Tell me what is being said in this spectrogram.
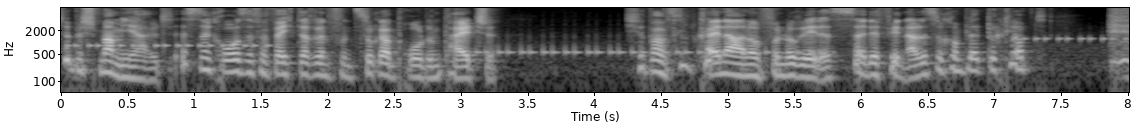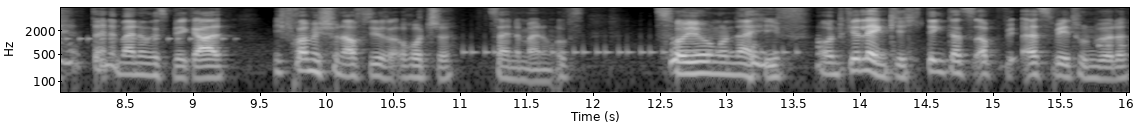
Typisch Mami halt. Ist eine große Verfechterin von Zuckerbrot und Peitsche. Ich habe absolut keine Ahnung, von du redest. Seid ihr für ihn alles so komplett bekloppt? Deine Meinung ist mir egal. Ich freue mich schon auf die Rutsche. Seine Meinung, ups. So jung und naiv. Und gelenkig. Klingt, als ob es wehtun würde.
